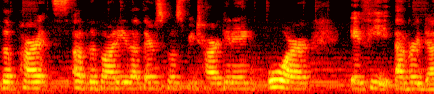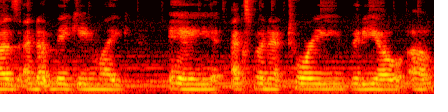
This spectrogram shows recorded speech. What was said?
the parts of the body that they're supposed to be targeting or if he ever does end up making like a explanatory video of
